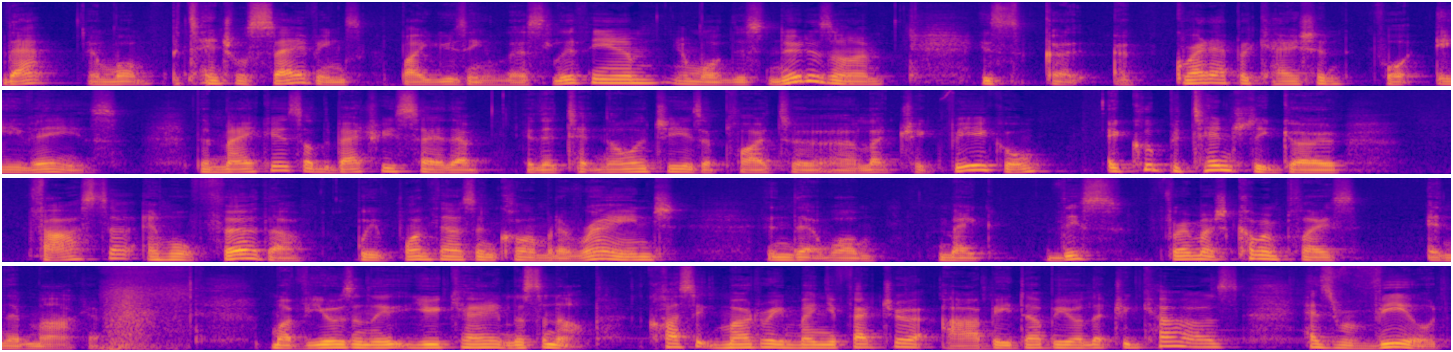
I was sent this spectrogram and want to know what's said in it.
That and what potential savings by using less lithium and what this new design is got a great application for EVs. The makers of the battery say that if the technology is applied to an electric vehicle, it could potentially go faster and will further with 1000 kilometer range, and that will make this very much commonplace in the market. My viewers in the UK, listen up. Classic motoring manufacturer RBW Electric Cars has revealed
